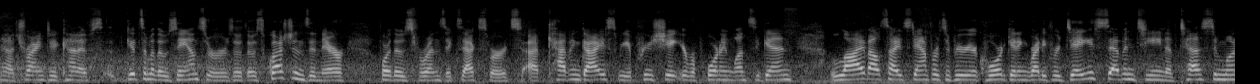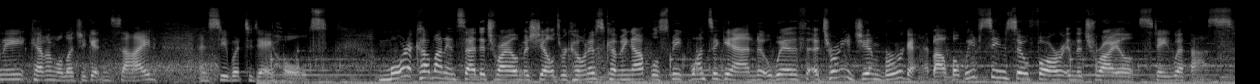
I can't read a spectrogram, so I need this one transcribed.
Yeah, trying to kind of get some of those answers or those questions in there for those forensics experts. Uh, Kevin Geis, we appreciate your reporting once again. Live outside Stamford Superior Court, getting ready for day 17 of testimony. Kevin, we'll let you get inside and see what today holds. More to come on Inside the Trial. Michelle Troconis coming up. We'll speak once again with attorney Jim Bergenn about what we've seen so far in the trial. Stay with us.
